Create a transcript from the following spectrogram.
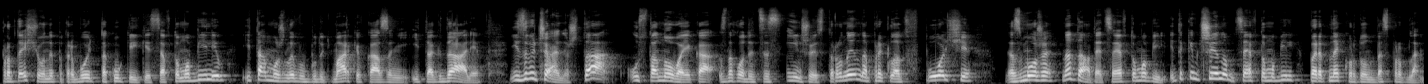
про те, що вони потребують таку кількість автомобілів, і там, можливо, будуть марки вказані і так далі. І, звичайно ж, та установа, яка знаходиться з іншої сторони, наприклад, в Польщі, зможе надати цей автомобіль. І таким чином цей автомобіль перетне кордон без проблем.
